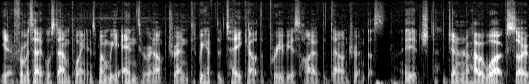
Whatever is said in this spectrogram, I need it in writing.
you know from a technical standpoint is when we enter an uptrend we have to take out the previous high of the downtrend that's it's generally how it works so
